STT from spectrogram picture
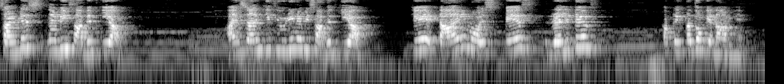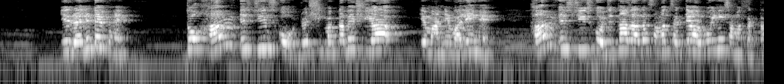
साइंटिस्ट ने भी साबित किया आइंस्टाइन की थ्योरी ने भी साबित किया कि टाइम और स्पेस रिलेटिव हकीकतों के नाम हैं। ये रिलेटिव हैं। तो हम इस चीज़ को, जो मकतब शिया के मानने वाले हैं, हम इस चीज़ को जितना ज़्यादा समझ सकते हैं और कोई नहीं समझ सकता।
